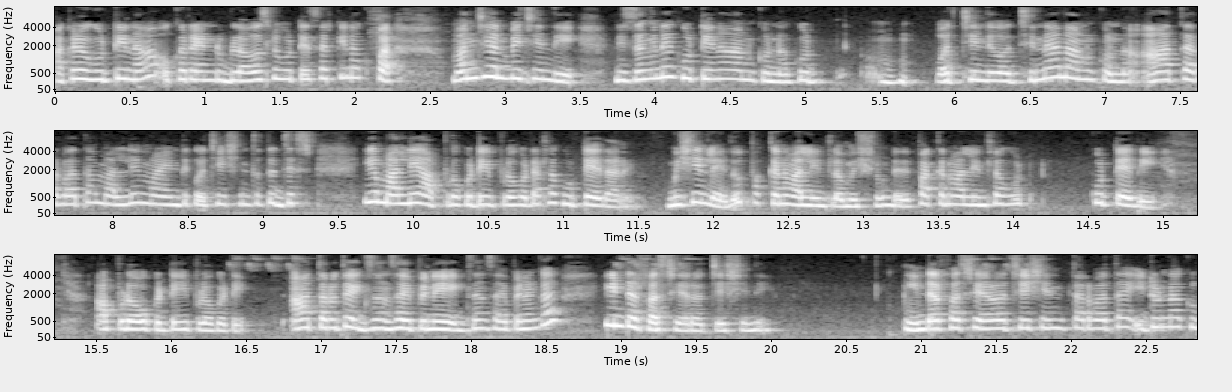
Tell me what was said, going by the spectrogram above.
అక్కడ కుట్టిన ఒక రెండు బ్లౌజులు కుట్టేసరికి నాకు మంచి మంచిగా అనిపించింది. నిజంగానే కుట్టినా అనుకున్నా. కుట్ వచ్చింది వచ్చింది అని అనుకున్నా. ఆ తర్వాత మళ్ళీ మా ఇంటికి వచ్చేసిన తర్వాత జస్ట్ ఇక మళ్ళీ అప్పుడు ఒకటి ఇప్పుడు ఒకటి అట్లా కుట్టేదాన్ని. మిషన్ లేదు. పక్కన వాళ్ళ ఇంట్లో మిషన్ ఉండేది. పక్కన వాళ్ళ ఇంట్లో కుట్టేది. అప్పుడు ఒకటి ఇప్పుడు ఒకటి. ఆ తర్వాత ఎగ్జామ్స్ అయిపోయినాయి. ఎగ్జామ్స్ అయిపోయినాక ఇంటర్ ఫస్ట్ ఇయర్ వచ్చేసింది. ఇంటర్ ఫస్ట్ ఇయర్ వచ్చేసిన తర్వాత ఇటు నాకు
